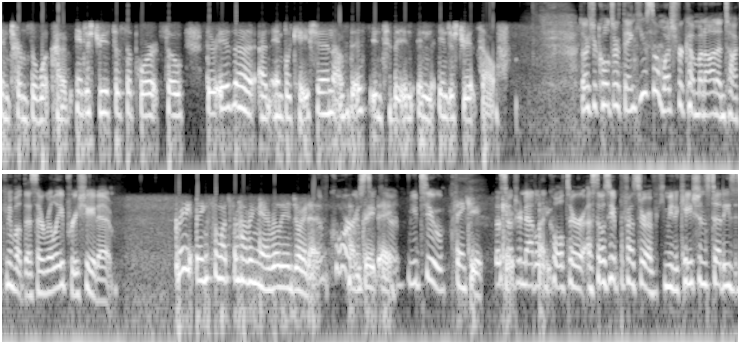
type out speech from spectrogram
in terms of what kind of industries to support. So there is a, an implication of this into the in, in industry itself. Dr. Coulter, thank you so much for coming on and talking about this. I really appreciate it. Great. Thanks so much for having me. I really enjoyed it. Of course. Have a great day. Care. You too. Thank you. That's okay. Dr. Natalie Bye. Coulter, Associate Professor of Communication Studies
